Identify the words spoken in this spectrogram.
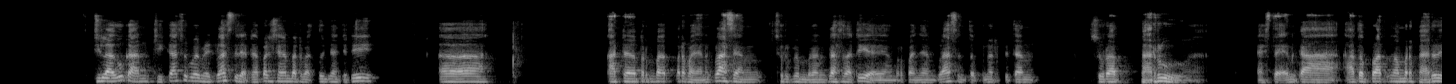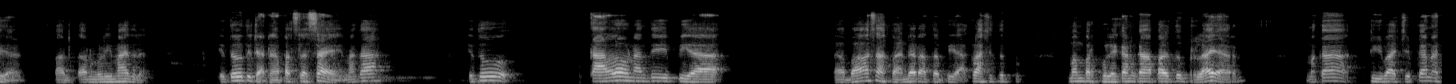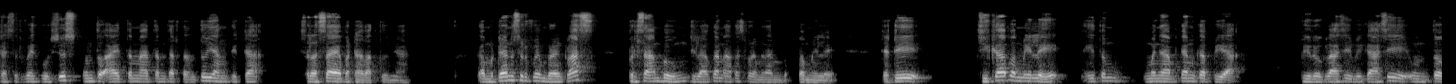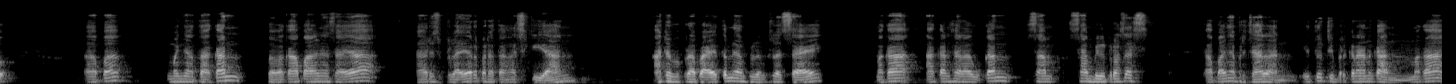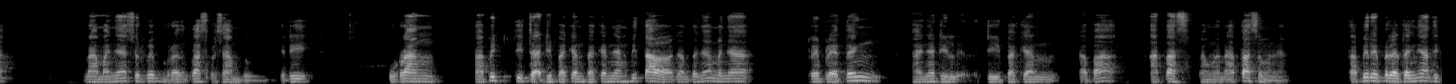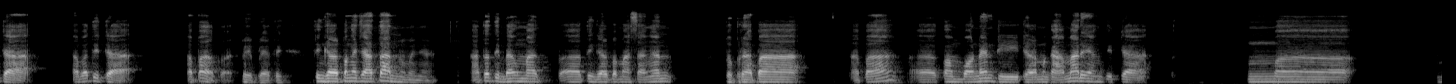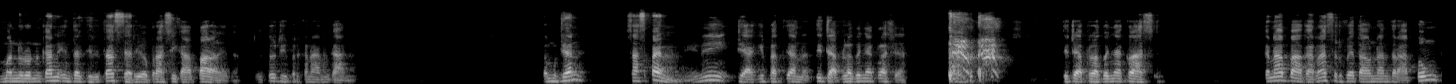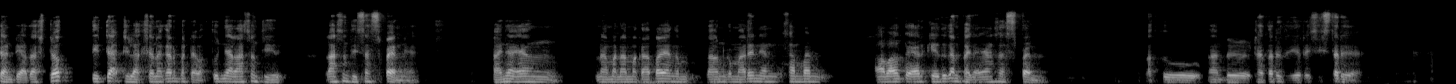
dilakukan jika survei kelas tidak dapat diselesaikan pada waktunya. Jadi eh, ada perbandingan kelas yang survei perbandingan kelas tadi ya, yang perbandingan kelas untuk penerbitan surat baru STNK atau plat nomor baru ya tahun, tahun kelima itu itu tidak dapat selesai maka itu kalau nanti pihak apa sah bandar atau pihak kelas itu memperbolehkan kapal itu berlayar maka diwajibkan ada survei khusus untuk item-item tertentu yang tidak selesai pada waktunya. Kemudian survei membrane kelas bersambung dilakukan atas permintaan pemilik. Jadi jika pemilik itu menyampaikan ke pihak biro klasifikasi untuk apa menyatakan bahwa kapalnya saya harus berlayar pada tanggal sekian, ada beberapa item yang belum selesai, maka akan saya lakukan sambil proses kapalnya berjalan. Itu diperkenankan. Maka namanya survei pemberantasan kelas bersambung. Jadi kurang, tapi tidak di bagian-bagian yang vital. Contohnya namanya replating hanya di, di bagian apa atas bangunan atas sebenarnya. Tapi replatingnya tidak apa tidak apa replating, tinggal pengecatan namanya atau timbang eh, tinggal pemasangan beberapa apa eh, komponen di dalam kamar yang tidak me, menurunkan integritas dari operasi kapal gitu. Itu diperkenankan. Kemudian suspend ini diakibatkan tidak berlakunya kelas ya. tidak berlakunya kelas. Kenapa? Karena survei tahunan terapung dan di atas dok tidak dilaksanakan pada waktunya langsung di langsung disuspend ya. Banyak yang nama-nama kapal yang tahun kemarin yang sampai awal TRG itu kan banyak yang suspend waktu ngambil data dari register ya.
